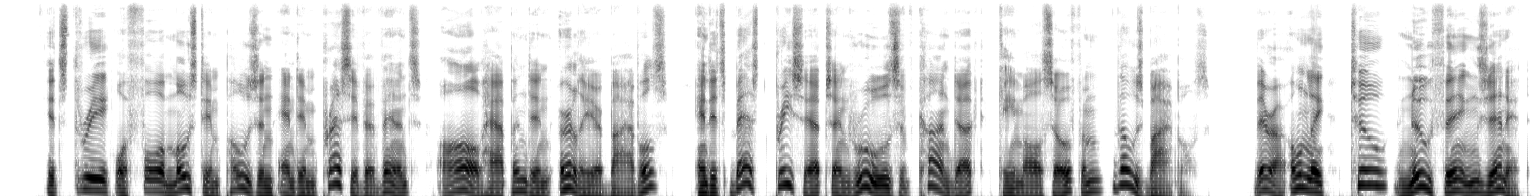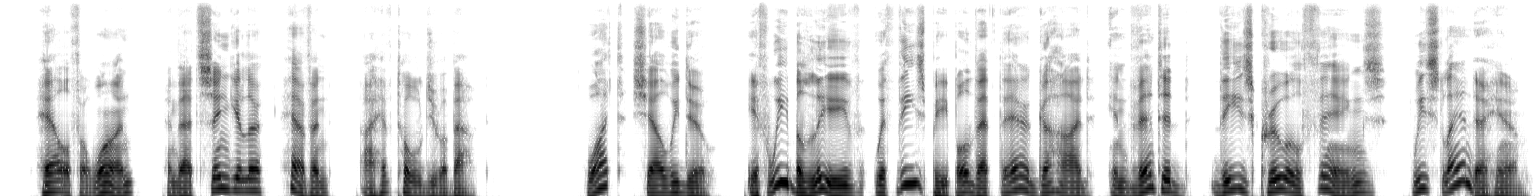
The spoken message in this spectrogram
Its three or four most imposing and impressive events all happened in earlier Bibles, and its best precepts and rules of conduct came also from those Bibles. There are only two new things in it hell for one, and that singular heaven I have told you about. What shall we do? If we believe with these people that their God invented these cruel things, we slander him.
